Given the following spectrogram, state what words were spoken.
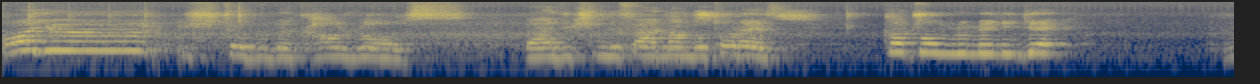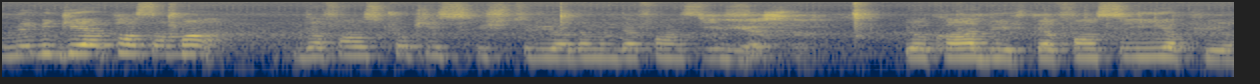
Hayır. İşte bu be Carlos. Verdik şimdi Fernando Torres. Kaç omru Menige. Menige'ye pas ama defans çok iyi sıkıştırıyor adamın defansı. Yok abi defansı iyi yapıyor.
